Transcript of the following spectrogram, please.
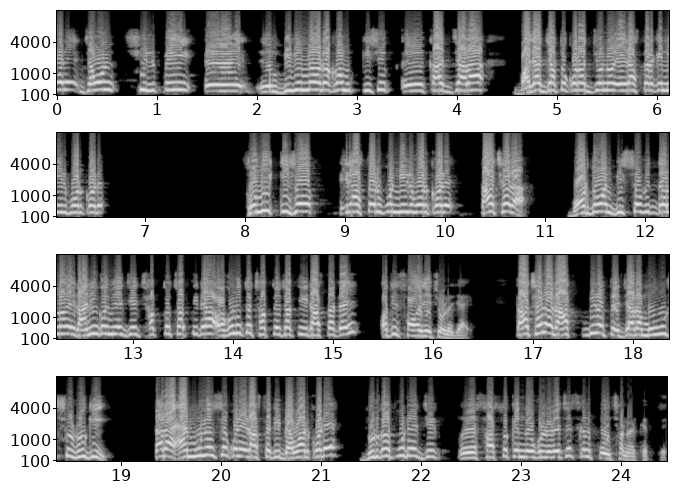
করে যেমন শিল্পী বিভিন্ন রকম কৃষি কাজ যারা বাজারজাত করার জন্য এই রাস্তাকে নির্ভর করে। শ্রমিক কৃষক এই রাস্তার উপর নির্ভর করে। তাছাড়া বর্ধমান বিশ্ববিদ্যালয় রানীগঞ্জের যে ছাত্রছাত্রীরা অগণিত ছাত্রছাত্রী এই রাস্তাটায় অতি সহজে চলে যায়। তাছাড়া রাত বিরতে যারা মুমূর্ষ রুগী তারা অ্যাম্বুলেন্সে করে রাস্তাটি ব্যবহার করে। দুর্গাপুরের যে স্বাস্থ্য কেন্দ্রগুলো রয়েছে সেখানে পৌঁছানোর ক্ষেত্রে।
